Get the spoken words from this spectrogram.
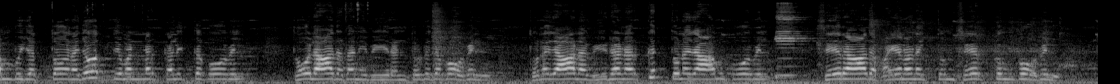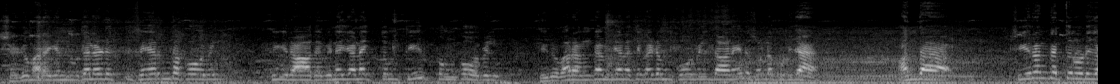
அம்புயத்தோ நஜோத்தி மன்னர் கழித்த கோவில் தோலாத தனி வீரன் தொழுத கோவில் துணையான வீடனர்க்கு துணையாம் கோவில். சேராத பயனனைத்தும் சேர்க்கும் கோவில். செழுமறையின் முதலெடுத்து சேர்ந்த கோவில். தீராத வினையனைத்தும் தீர்க்கும் கோவில். திருவரங்கம் என திகழும் கோவில் தானேன்னு சொல்லக்கூடிய அந்த ஸ்ரீரங்கத்தினுடைய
